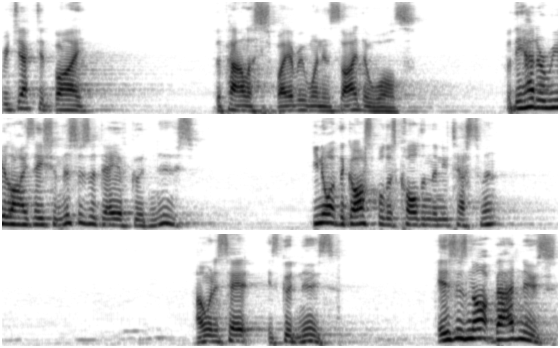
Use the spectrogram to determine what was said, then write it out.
rejected by the palace, by everyone inside the walls. But they had a realization this is a day of good news. You know what the gospel is called in the New Testament? I want to say it, it's good news. This is not bad news.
